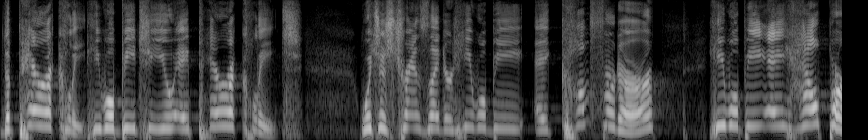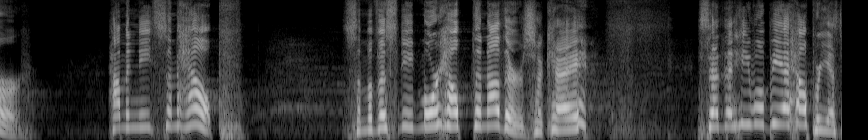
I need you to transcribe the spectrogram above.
the paraclete. He will be to you a paraclete, which is translated, he will be a comforter, he will be a helper. How many need some help? Some of us need more help than others, okay? Said that he will be a helper. Yes,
